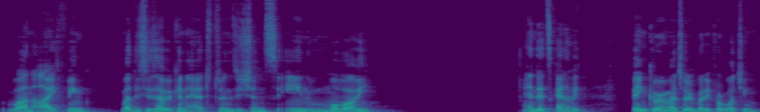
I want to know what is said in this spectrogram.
one, I think. But this is how you can add transitions in Movavi. And that's kind of it. Thank you very much everybody for watching.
